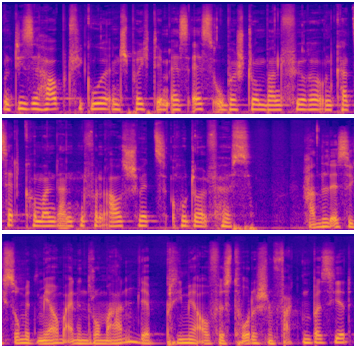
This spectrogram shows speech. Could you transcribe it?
Und diese Hauptfigur entspricht dem SS-Obersturmbannführer und KZ-Kommandanten von Auschwitz, Rudolf Höss. Handelt es sich somit mehr um einen Roman, der primär auf historischen Fakten basiert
